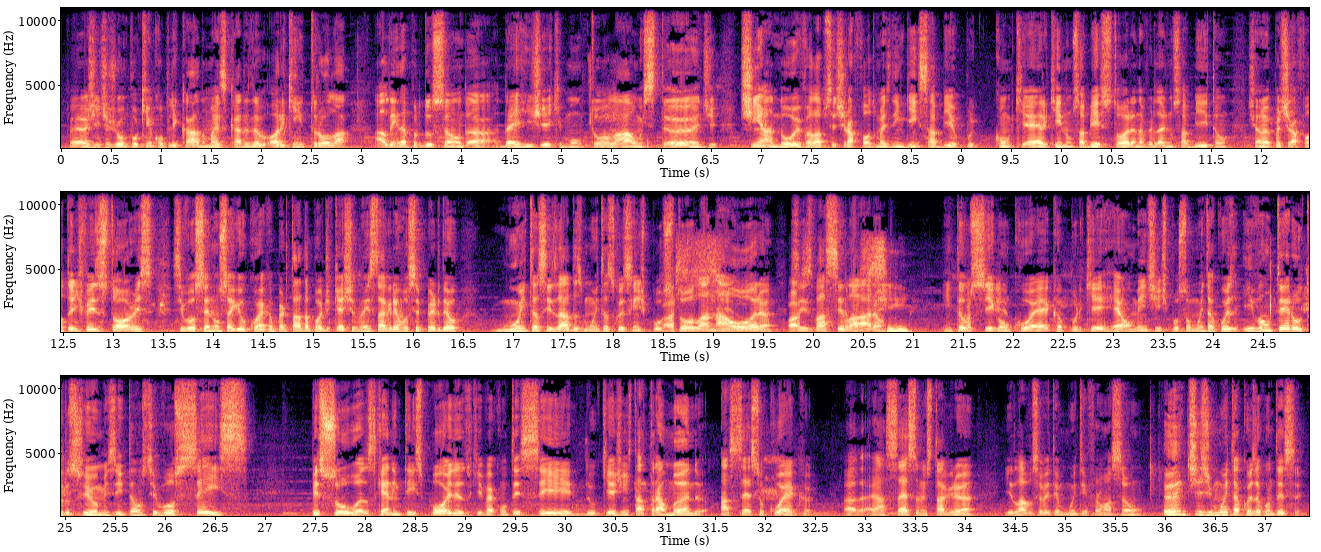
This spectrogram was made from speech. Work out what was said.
É, A gente achou um pouquinho complicado, mas, cara, da hora que entrou lá, além da produção da, da RG que montou lá um stand, tinha a noiva lá pra você tirar foto, mas ninguém sabia por, como que era. Quem não sabia a história, na verdade, não sabia, então tinha a noiva pra tirar foto. A gente fez stories. Se você não segue o Cueca Apertada Podcast no Instagram, você perdeu muitas risadas, muitas coisas que a gente postou lá na Vacilo. hora. Vocês vacilaram. Sim. Então Vacilo. sigam o Cueca, porque realmente a gente postou muita coisa e vão ter outros filmes. Então se vocês, pessoas, querem ter spoiler do que vai acontecer, do que a gente tá tramando, acesse o Cueca. Acesse no Instagram e lá você vai ter muita informação antes de muita coisa acontecer.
